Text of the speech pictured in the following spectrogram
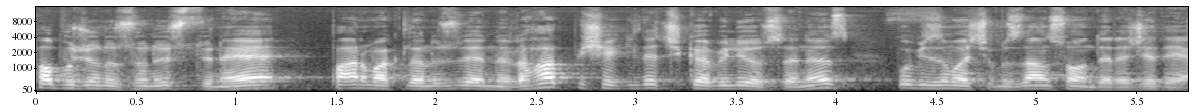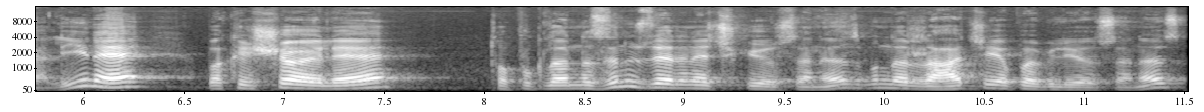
papucunuzun üstüne, parmaklarınız üzerine rahat bir şekilde çıkabiliyorsanız bu bizim açımızdan son derece değerli. Yine bakın şöyle topuklarınızın üzerine çıkıyorsanız, bunları rahatça yapabiliyorsanız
